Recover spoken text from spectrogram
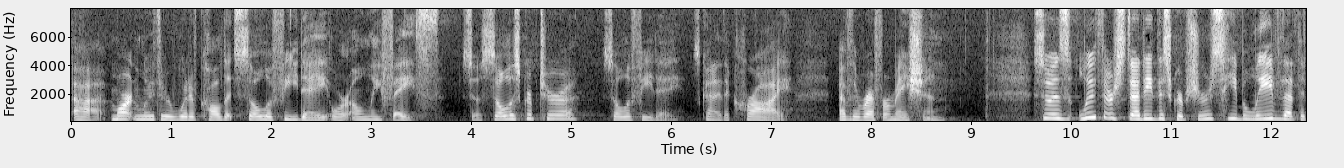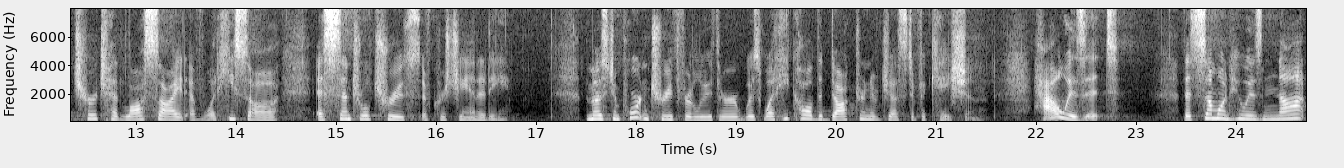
uh, Martin Luther would have called it sola fide or only faith. So, sola scriptura, sola fide. It's kind of the cry of the Reformation. So, as Luther studied the scriptures, he believed that the church had lost sight of what he saw as central truths of Christianity. The most important truth for Luther was what he called the doctrine of justification. How is it that someone who is not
